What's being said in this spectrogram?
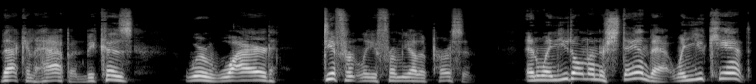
That can happen because we're wired differently from the other person. And when you don't understand that, when you can't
